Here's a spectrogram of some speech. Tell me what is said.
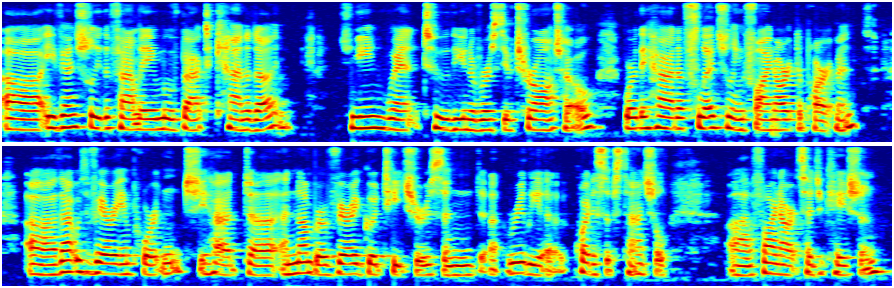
Uh, eventually, the family moved back to Canada. Jean went to the University of Toronto, where they had a fledgling fine art department. Uh, that was very important. She had uh, a number of very good teachers and uh, really a, quite a substantial uh, fine arts education.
